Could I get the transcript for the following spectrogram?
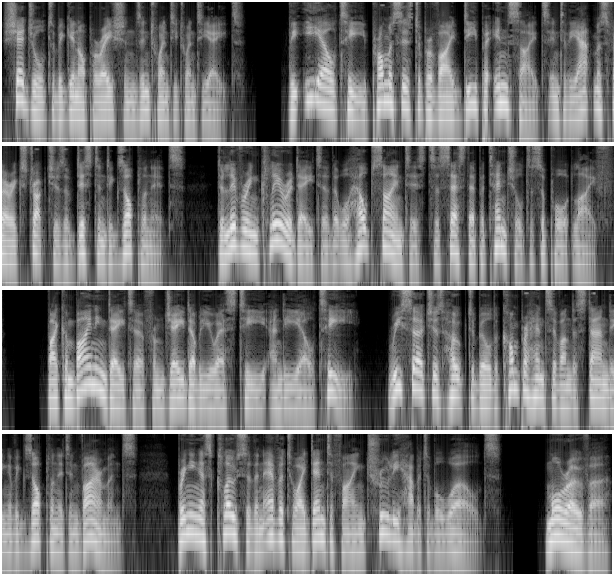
scheduled to begin operations in 2028. The ELT promises to provide deeper insights into the atmospheric structures of distant exoplanets, delivering clearer data that will help scientists assess their potential to support life. By combining data from JWST and ELT, researchers hope to build a comprehensive understanding of exoplanet environments, bringing us closer than ever to identifying truly habitable worlds. Moreover,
